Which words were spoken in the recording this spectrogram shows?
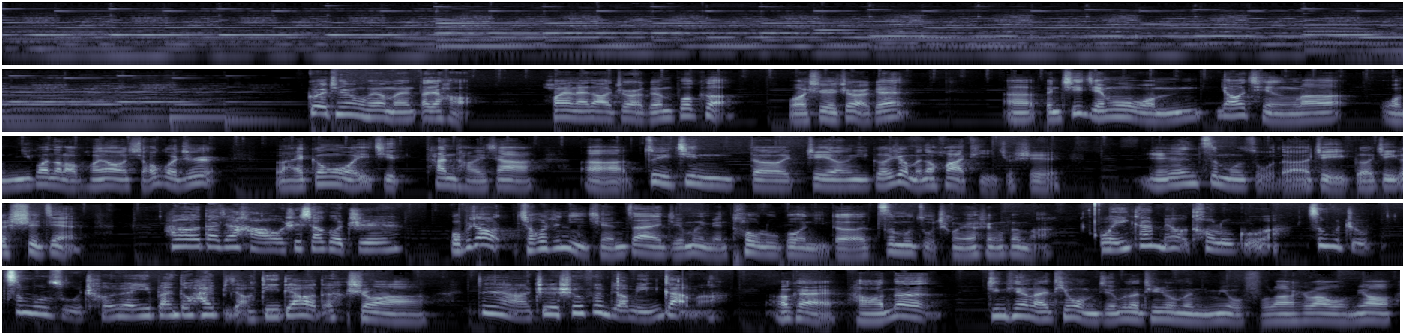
各位听众朋友们，大家好，欢迎来到折耳根播客，我是折耳根。呃，本期节目我们邀请了我们一贯的老朋友小果汁来跟我一起探讨一下啊、最近的这样一个热门的话题，就是人人字幕组的这一个这一个事件。Hello，大家好，我是小果汁。我不知道小果汁，你以前在节目里面透露过你的字幕组成员身份吗？我应该没有透露过，字幕组字幕组成员一般都还比较低调的。是吗对啊，这个身份比较敏感嘛。？OK，好，那今天来听我们节目的听众们，你们有福了，是吧？我们要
